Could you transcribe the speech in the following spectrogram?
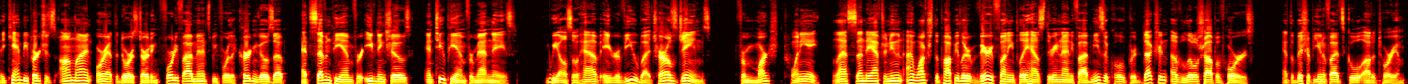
They can be purchased online or at the door starting 45 minutes before the curtain goes up at 7 p.m. for evening shows and 2 p.m. for matinees. We also have a review by Charles James from March 28th. Last Sunday afternoon, I watched the popular, very funny Playhouse 395 musical production of Little Shop of Horrors at the Bishop Unified School Auditorium.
